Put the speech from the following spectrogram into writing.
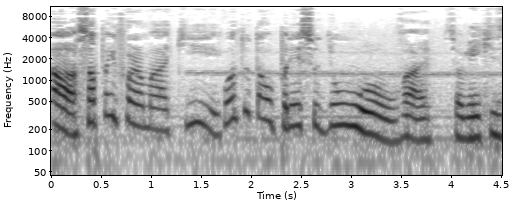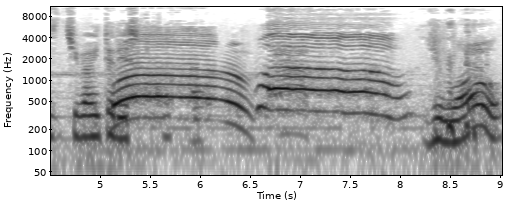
Ó, só pra informar aqui, quanto tá o preço de um WoW, vai? Se alguém quis, tiver um interesse. Uou! Uou! De WoW?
